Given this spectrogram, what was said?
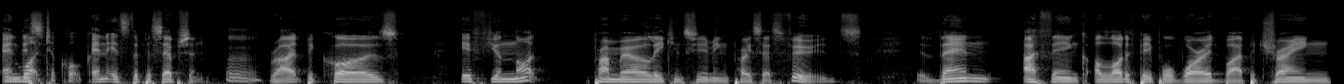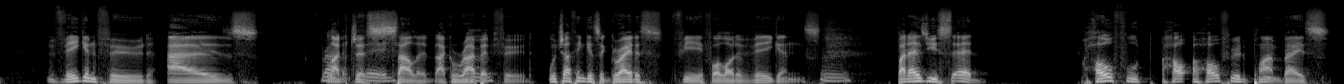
and, And what to cook. and it's the perception, right? Because if you're not primarily consuming processed foods, then I think a lot of people are worried by portraying vegan food as like just food. Mm. salad, like rabbit food, which I think is the greatest fear for a lot of vegans. Mm. But as you said, whole food, whole, a whole food plant based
